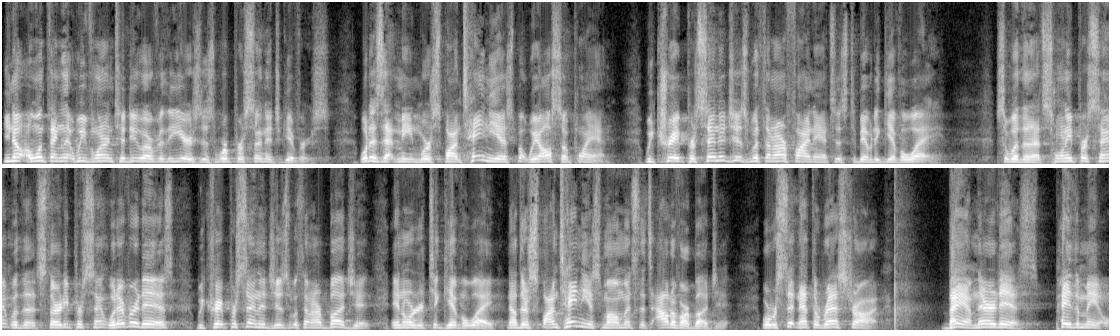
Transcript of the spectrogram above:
You know, one thing that we've learned to do over the years is we're percentage givers. What does that mean? We're spontaneous, but we also plan. We create percentages within our finances to be able to give away. So, whether that's 20%, whether that's 30%, whatever it is, we create percentages within our budget in order to give away. Now, there's spontaneous moments that's out of our budget where we're sitting at the restaurant, bam, there it is, pay the meal.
